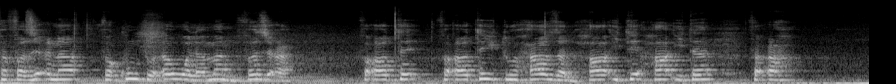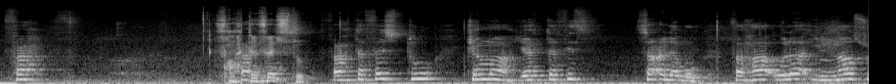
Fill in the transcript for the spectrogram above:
ففزعنا فكنت أول من فزع فآتي فآتيت هذا الحائط حائط فأح فح Fahtefestu. فاحتفزت كما يحتفز ثعلب فهؤلاء الناس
